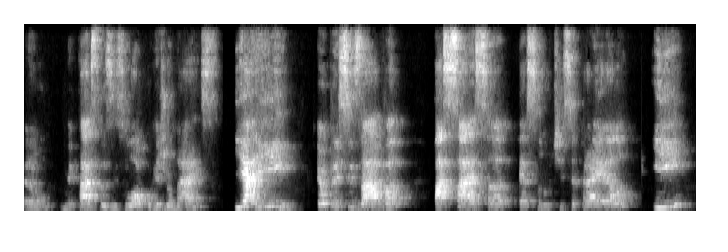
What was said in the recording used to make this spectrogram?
Eram metástases loco-regionais. E aí eu precisava passar essa, essa notícia para ela e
